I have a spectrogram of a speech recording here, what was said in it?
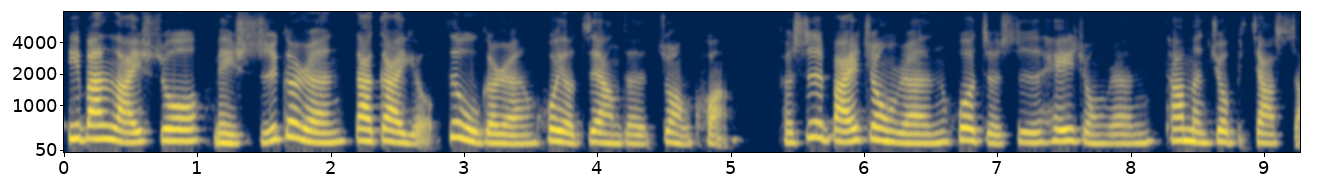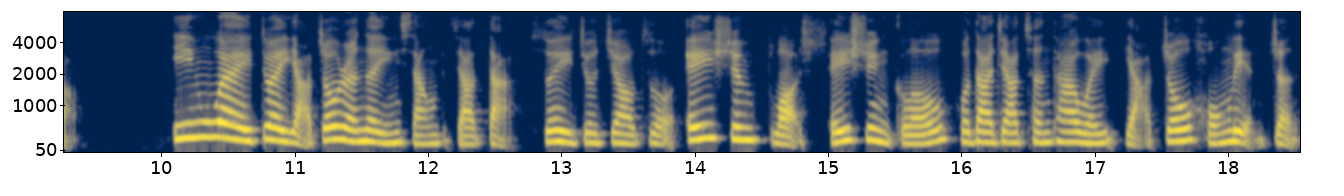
一般来说，每十个人大概有四五个人会有这样的状况。可是白种人或者是黑种人，他们就比较少，因为对亚洲人的影响比较大，所以就叫做 Asian flush、Asian glow，或大家称它为亚洲红脸症。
